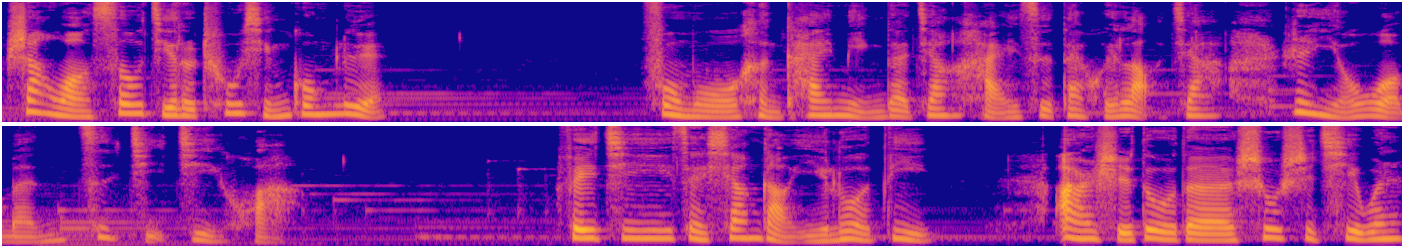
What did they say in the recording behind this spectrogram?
上网搜集了出行攻略。父母很开明的将孩子带回老家，任由我们自己计划。飞机在香港一落地，二十度的舒适气温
